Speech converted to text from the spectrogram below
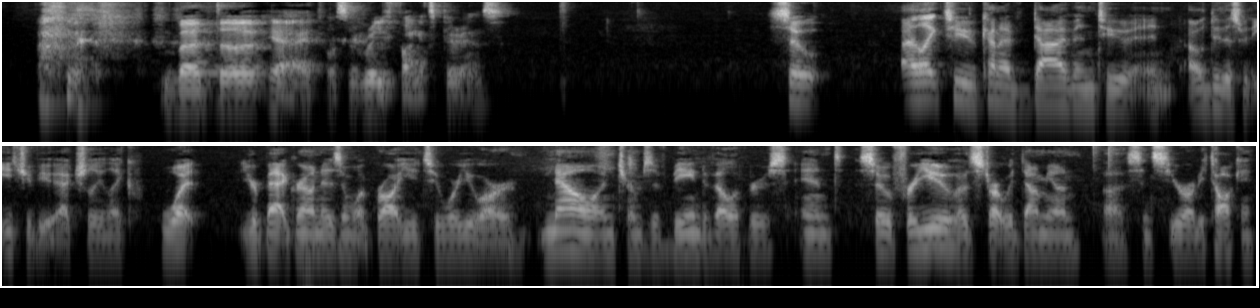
but uh, yeah, it was a really fun experience. So I like to kind of dive into, and I'll do this with each of you actually, like what your background is and what brought you to where you are now in terms of being developers. And so for you, I'd start with Damian, uh, since you're already talking.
